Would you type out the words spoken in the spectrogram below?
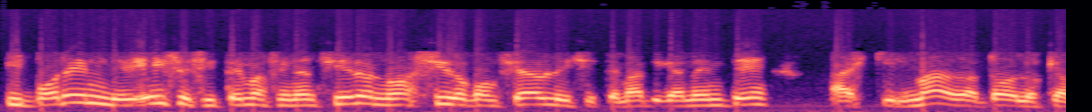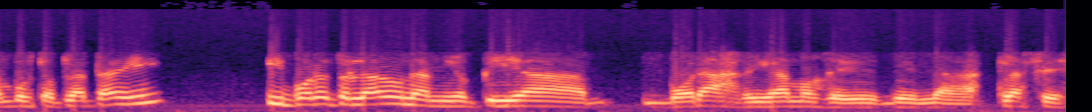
y por ende ese sistema financiero no ha sido confiable y sistemáticamente ha esquilmado a todos los que han puesto plata ahí, y por otro lado una miopía voraz, digamos, de, las clases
